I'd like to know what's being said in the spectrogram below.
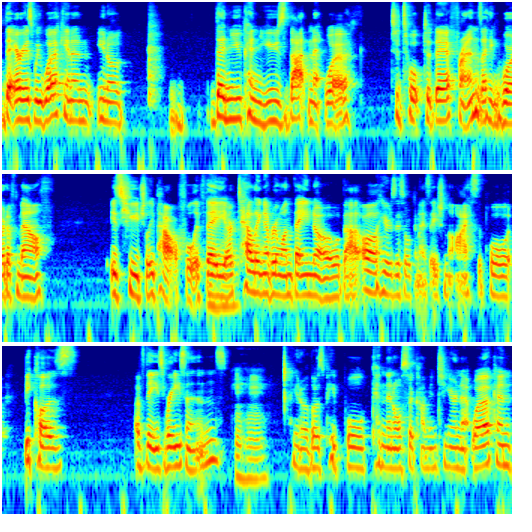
the areas we work in and you know then you can use that network to talk to their friends i think word of mouth is hugely powerful if they mm-hmm. are telling everyone they know about oh here's this organization that i support because of these reasons mm-hmm. You know those people can then also come into your network. And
